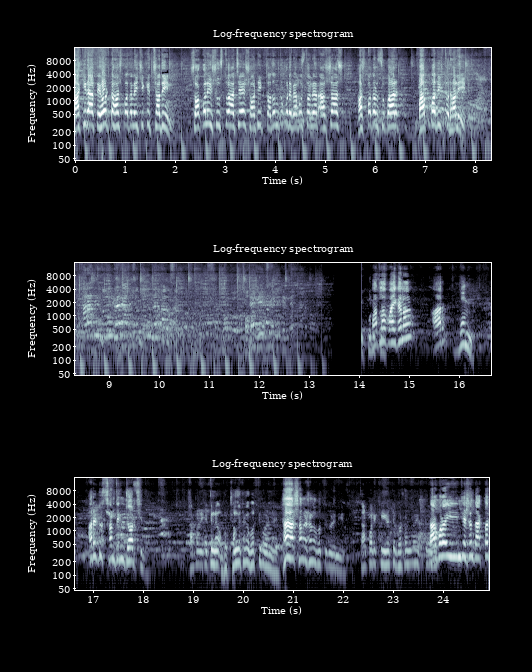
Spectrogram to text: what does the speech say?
বাকিরা তেহট্ট হাসপাতালে চিকিৎসাধীন। সকলেই সুস্থ আছে, সঠিক তদন্ত করে ব্যবস্থা নেওয়ার আশ্বাস হাসপাতাল সুপার বাপ্পাদিত্য ঢালির পাতলা পায়খানা আর বমি। আর একটু সামথিং জ্বর ছিল। তারপরে এখানে সঙ্গে সঙ্গে ভর্তি করে নেয়? হ্যাঁ সঙ্গে সঙ্গে ভর্তি করে নিয়ে। তারপরে কি হচ্ছে ঘটনাটা একটু? তারপরে ওই ইঞ্জেকশন ডাক্তার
